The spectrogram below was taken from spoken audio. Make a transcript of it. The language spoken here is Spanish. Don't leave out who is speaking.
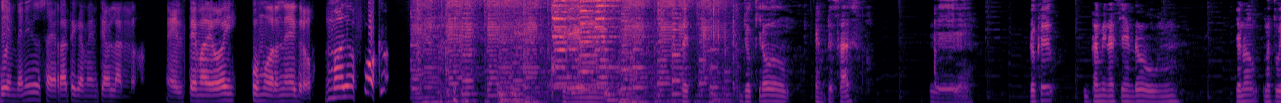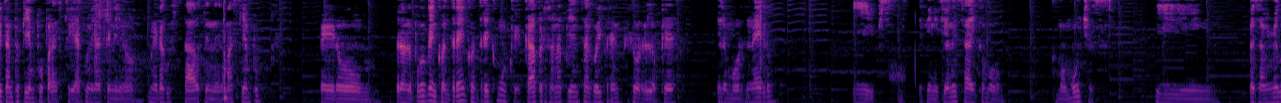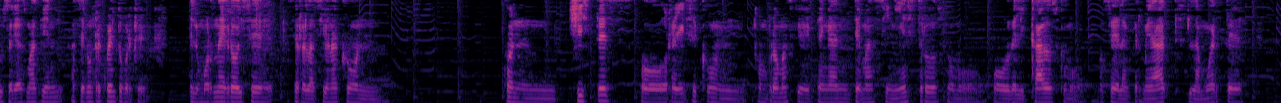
Speaker 1: Bienvenidos a Erráticamente Hablando. El tema de hoy, humor negro. Motherfucker.
Speaker 2: Em, pues yo quiero empezar. eh, creo que también haciendo un. Yo no, no tuve tanto tiempo para estudiar, me hubiera tenido, me hubiera gustado tener más tiempo, pero, pero lo poco que encontré, encontré como que cada persona piensa algo diferente sobre lo que es el humor negro. Y pues, definiciones hay como, como muchas. Y pues a mí me gustaría más bien hacer un recuento porque el humor negro hoy se, se relaciona con con chistes o reírse con, con bromas que tengan temas siniestros como, o delicados como, no sé, la enfermedad, la muerte,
